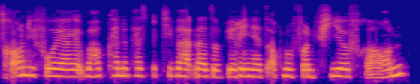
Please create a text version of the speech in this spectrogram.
Frauen, die vorher überhaupt keine Perspektive hatten, also wir reden jetzt auch nur von vier Frauen,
